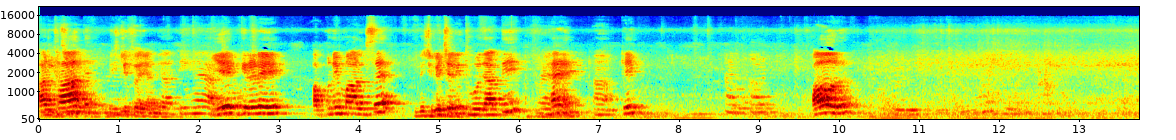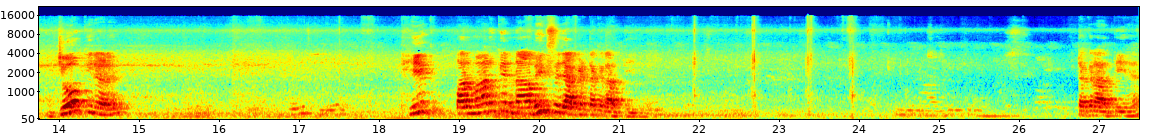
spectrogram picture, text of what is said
अर्थात विचलित हो जाती है ये किरणें अपने मार्ग से विचलित विचलित हो जाती हैं। हाँ। ठीक? और जो किरण ठीक परमाणु के नाभिक से जाकर टकराती है। टकराती है।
